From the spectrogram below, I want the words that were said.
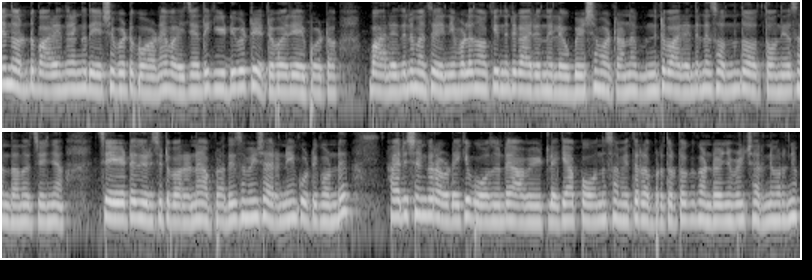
എന്ന് പറഞ്ഞിട്ട് ബാലേന്ദ്രൻ അങ്ങ് ദേഷ്യപ്പെട്ട് പോവാണേ. വൈജയന്തിക്ക് ഇടിവെട്ട് ഏറ്റമാതിരി ആയിപ്പോട്ടോ ബാലേന്ദ്രൻ മനസ്സിലായി ഇനി ഇവളെ നോക്കി എന്നിട്ട് കാര്യമൊന്നുമില്ല ഉപേക്ഷമായിട്ടാണ് എന്നിട്ട് ബാലേന്ദ്രൻ സ്വന്തം തോന്നിയ ദിവസം എന്താണെന്ന് വെച്ച് കഴിഞ്ഞാൽ ചെയ്യട്ടെ എന്ന് വിളിച്ചിട്ട് പറയണേ അപ്പോൾ അതേസമയം ശരണിയും കൂട്ടിക്കൊണ്ട് ഹരിശങ്കർ അവിടേക്ക് പോകുന്നുണ്ട് ആ വീട്ടിലേക്ക്. ആ പോകുന്ന സമയത്ത് റബ്ബർ തൊട്ടൊക്കെ കണ്ടു കഴിഞ്ഞപ്പോഴേക്കും ശരണി പറഞ്ഞു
